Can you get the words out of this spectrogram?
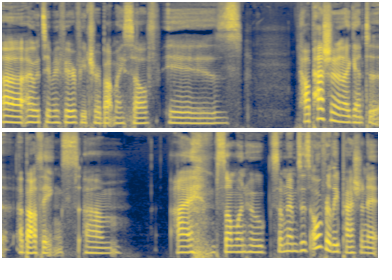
uh, I would say my favorite feature about myself is how passionate I get to about things. Um, I'm someone who sometimes is overly passionate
